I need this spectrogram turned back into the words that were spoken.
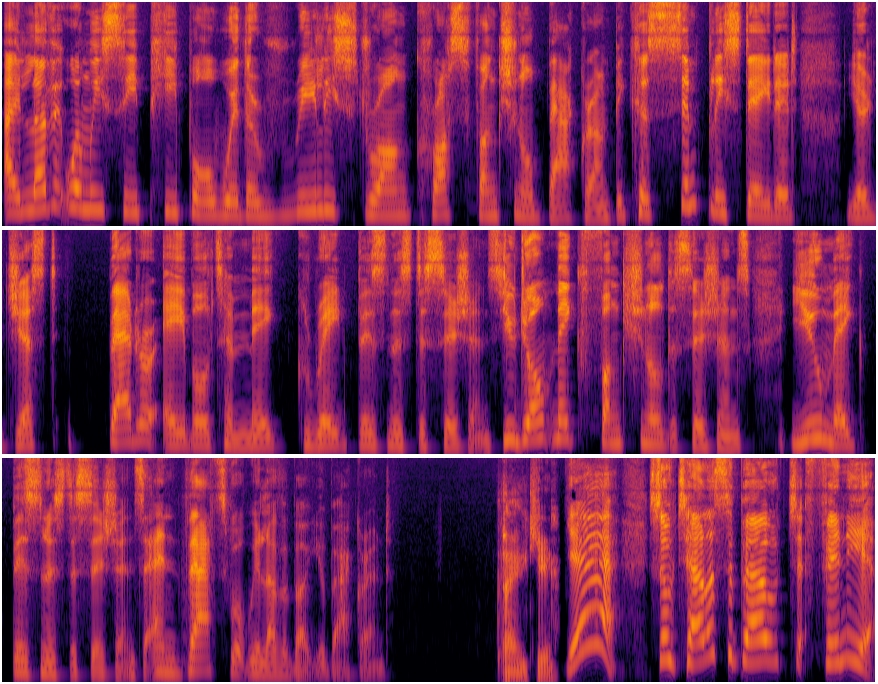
I love it when we see people with a really strong cross-functional background because simply stated, you're just better able to make great business decisions. You don't make functional decisions, you make business decisions. And that's what we love about your background. Thank you. Yeah. So tell us about Phinia.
